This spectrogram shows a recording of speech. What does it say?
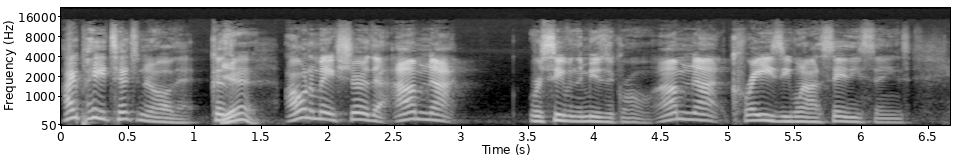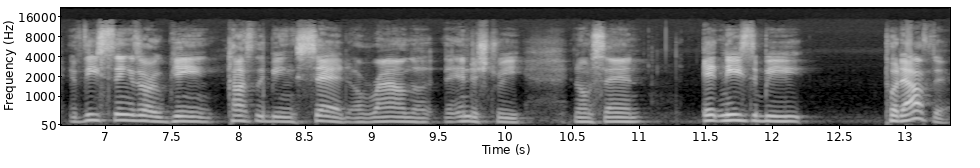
I pay attention to all that because Yeah. I want to make sure that I'm not receiving the music wrong. I'm not crazy when I say these things. If these things are being constantly being said around the, the industry, you know what I'm saying? It needs to be put out there.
